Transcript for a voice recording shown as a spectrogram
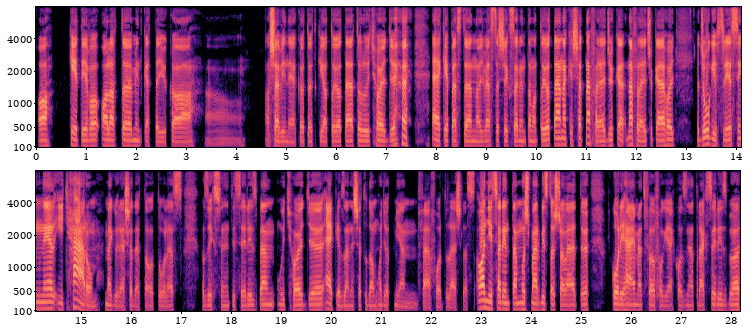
a két év alatt mindkettejük a, a, a Chevy-nél kötött ki a Toyotától, úgyhogy elképesztően nagy veszteség szerintem a Toyotának, és hát ne felejtsük el, ne felejtsük el hogy a Joe Gibbs Racingnél így három megüresedett autó lesz az Xfinity Series-ben, úgyhogy elképzelni se tudom, hogy ott milyen felfordulás lesz. Annyi szerintem most már biztosra vehető, Corey Heimet föl fogják hozni a Track Series-ből,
